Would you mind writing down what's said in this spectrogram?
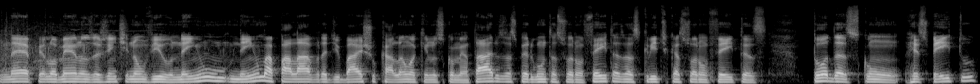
né? Pelo menos a gente não viu nenhum, nenhuma palavra de baixo calão aqui nos comentários. As perguntas foram feitas, as críticas foram feitas todas com respeito,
